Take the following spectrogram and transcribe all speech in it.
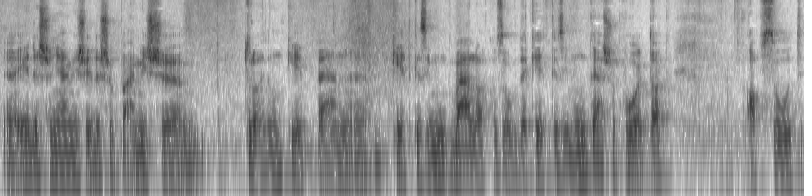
édesanyám és édesapám is tulajdonképpen kétkezi munk- vállalkozók, de kétkezi munkások voltak, abszolút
